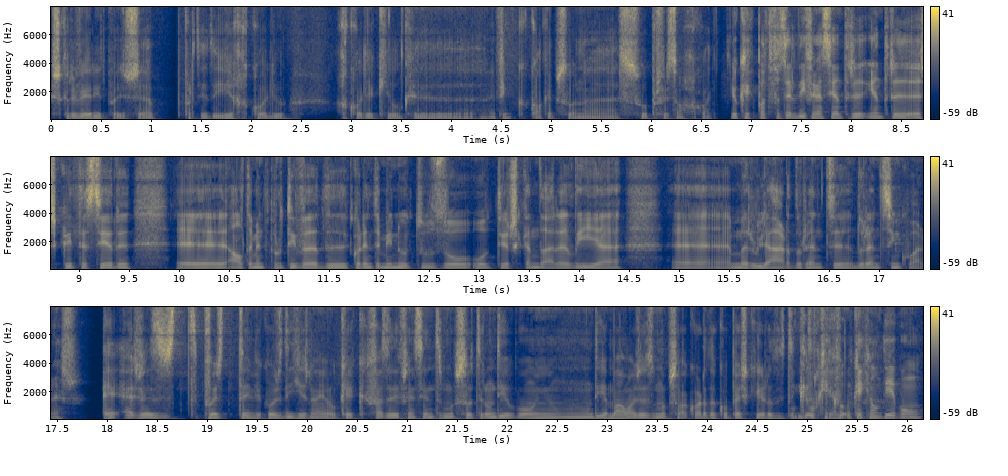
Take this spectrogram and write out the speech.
escrever e depois, a partir daí, recolho recolhe aquilo que, enfim, que qualquer pessoa na sua profissão recolhe. E o que é que pode fazer a diferença entre, entre a escrita ser eh, altamente produtiva de 40 minutos ou, ou teres que andar ali a, a marulhar durante, durante 5 horas? É, às vezes depois tem a ver com os dias, não é? O que é que faz a diferença entre uma pessoa ter um dia bom e um dia mau? Às vezes uma pessoa acorda com o pé esquerdo. O que, o que, é, que, o que é, que é um dia bom?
